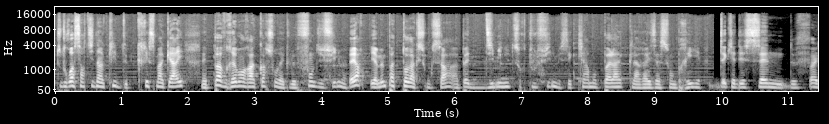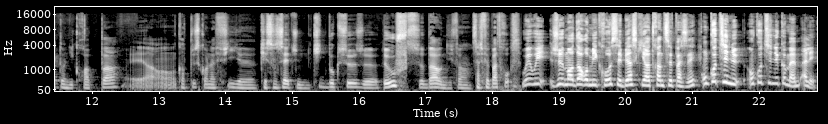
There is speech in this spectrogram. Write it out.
tout droit sorti d'un clip de Chris McCarry, n'est pas vraiment raccord, je trouve, avec le fond du film. D'ailleurs, il y a même pas tant d'action que ça, à peine 10 minutes sur tout le film, et c'est clairement pas là que la réalisation brille. Dès qu'il y a des scènes de fight, on n'y croit pas, et euh, encore plus quand la fille, euh, qui est censée être une kickboxeuse euh, de ouf, se bat, on dit, enfin, ça le fait pas trop. Oui, oui, je m'endors au micro, c'est bien ce qui est en train de se passer. On continue, on continue quand même, allez,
